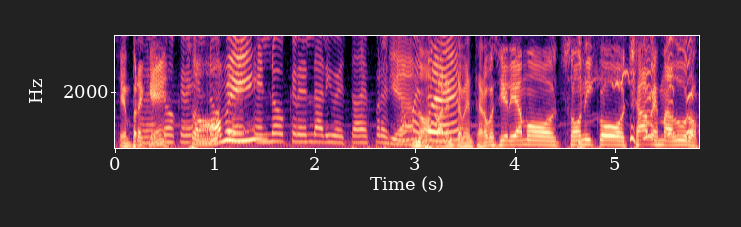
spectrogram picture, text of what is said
¿Siempre él qué? no cree, él no Somi. cree- él no cree en la libertad de expresión. Siempre. No, aparentemente no, pues seríamos Sónico Chávez Maduro.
